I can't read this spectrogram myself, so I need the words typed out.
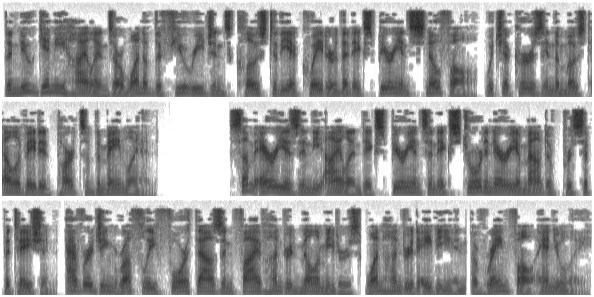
The New Guinea highlands are one of the few regions close to the equator that experience snowfall, which occurs in the most elevated parts of the mainland. Some areas in the island experience an extraordinary amount of precipitation, averaging roughly 4,500 mm 180 in of rainfall annually.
